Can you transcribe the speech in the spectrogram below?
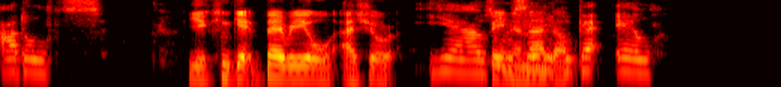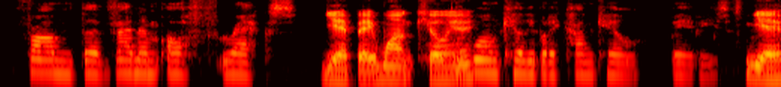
adults, You can get very ill as you're yeah, I was Being going to an say you could get ill from the venom off Rex. Yeah, but it won't kill you. It won't kill you, but it can kill babies. Yeah,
